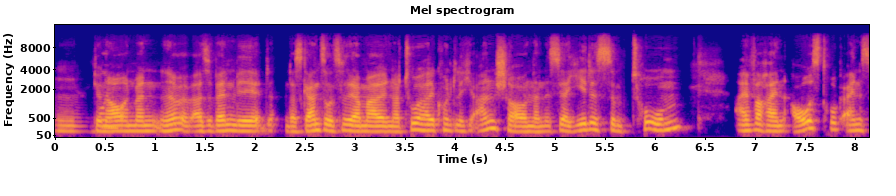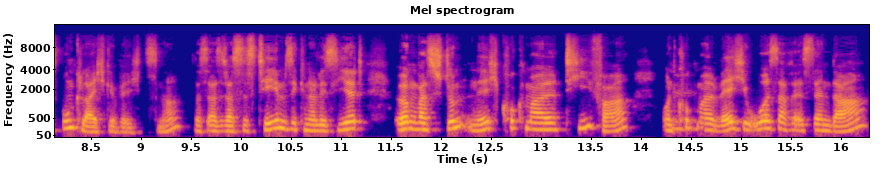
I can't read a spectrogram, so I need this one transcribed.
Mhm, genau, und, und man, ne, also wenn wir das Ganze uns ja mal naturheilkundlich anschauen, dann ist ja jedes Symptom einfach ein Ausdruck eines Ungleichgewichts. Ne? Das, also das System signalisiert, irgendwas stimmt nicht, guck mal tiefer und mhm. guck mal, welche Ursache ist denn da?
